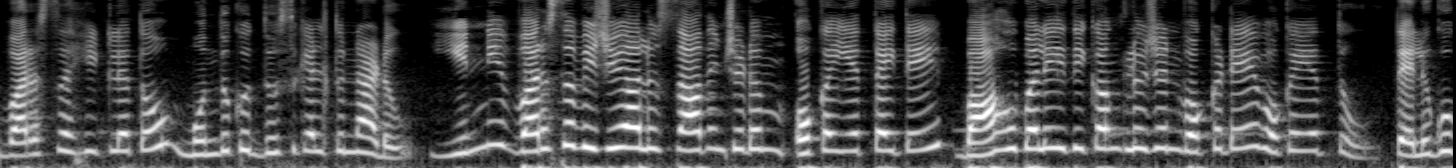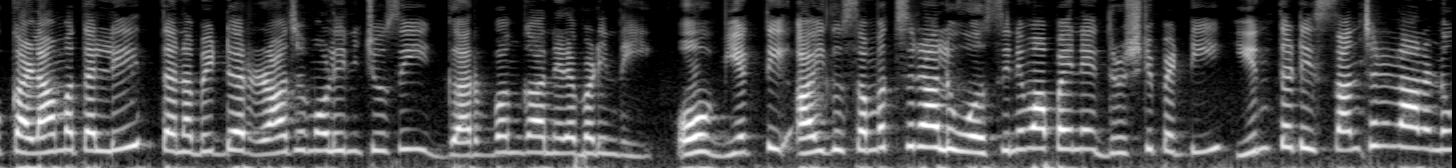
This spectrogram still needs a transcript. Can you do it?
వరుస హిట్లతో ముందుకు దూసుకెళ్తున్నాడు. ఇన్ని వరుస విజయాలు సాధించడం ఒక ఎత్తైతే బాహుబలి ది కంక్లూజన్ ఒక్కటే ఒక ఎత్తు. తెలుగు కళామ తల్లి తన బిడ్డ రాజమౌళిని చూసి గర్వంగా నిలబడింది. ఓ వ్యక్తి ఐదు సంవత్సరాలు ఓ సినిమాపైనే దృష్టి పెట్టి ఇంతటి సంచలనాలను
